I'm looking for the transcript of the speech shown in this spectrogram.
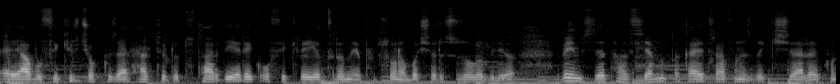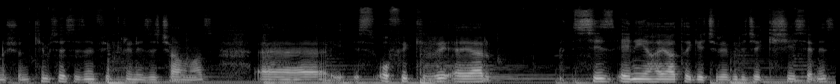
e, ya bu fikir çok güzel her türlü tutar diyerek o fikre yatırım yapıp sonra başarısız olabiliyor. Benim size tavsiyem mutlaka etrafınızda kişilerle konuşun. Kimse sizin fikrinizi çalmaz. E, o fikri eğer siz en iyi hayata geçirebilecek kişiyseniz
